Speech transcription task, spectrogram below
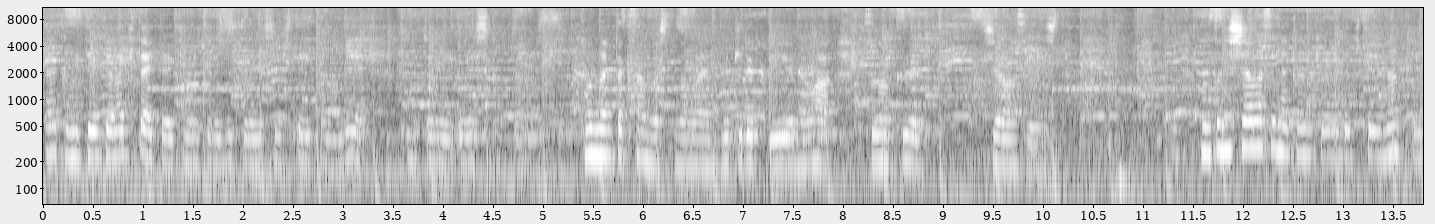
早く見ていただきたいという気持ちでずっと練習していたので本当に嬉しかったです。こんなにたくさんの人の前でできるっていうのはすごく幸せでした。本当に幸せな環境にできてるなっていう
